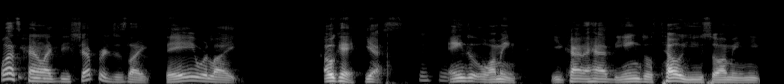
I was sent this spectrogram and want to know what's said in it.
well, that's kind of like these shepherds. Is like they were like, okay, yes, Mhm. angel. Well, I mean, you kind of had the angels tell you, so I mean, you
